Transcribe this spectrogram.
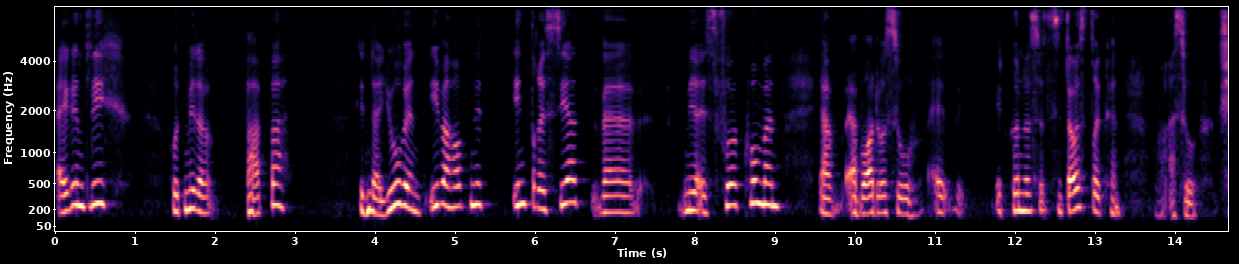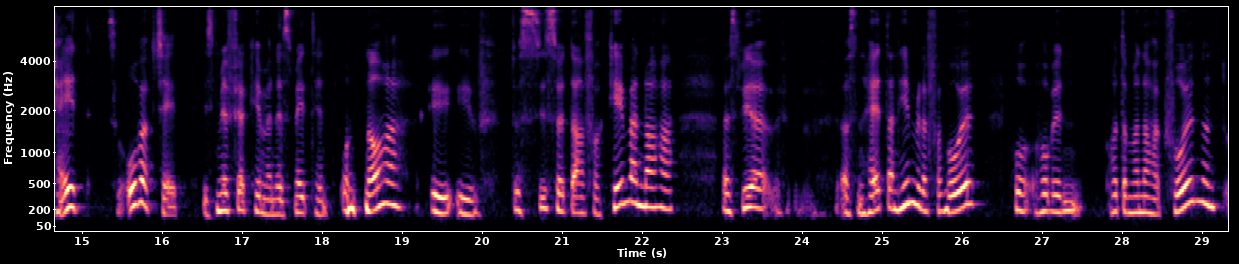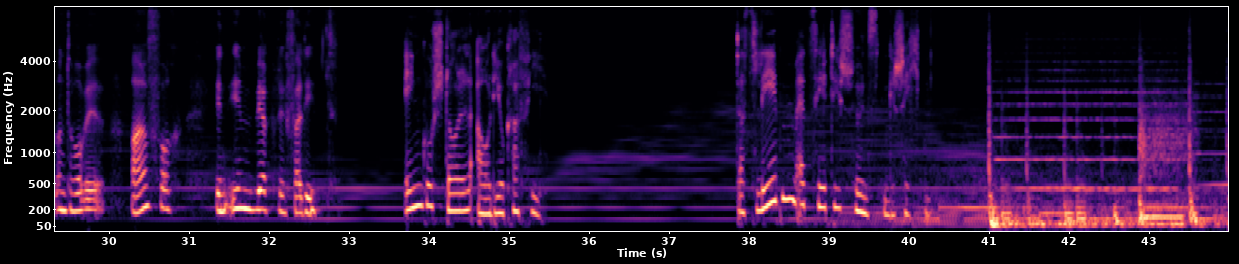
Eigentlich hat mir der Papa in der Jugend überhaupt nicht interessiert, weil mir ist vorkommen, er, er war da so, äh, ich kann das jetzt nicht ausdrücken, also gescheit, so obergescheit ist mir vorgekommen, das Mädchen. Und nachher, ich, ich, das ist halt einfach gekommen nachher, als wir aus dem heiteren Himmel auf einmal, hab ich, hat er mir nachher gefallen und, und habe einfach in ihm wirklich verliebt. Ingo Stoll Audiografie Das Leben erzählt die schönsten Geschichten.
